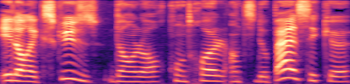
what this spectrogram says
Et leur excuse dans leur contrôle antidopage, c'est que,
